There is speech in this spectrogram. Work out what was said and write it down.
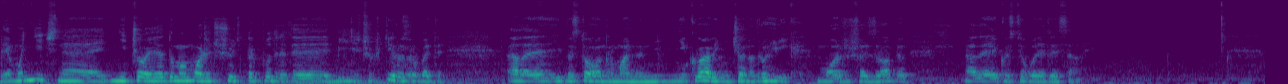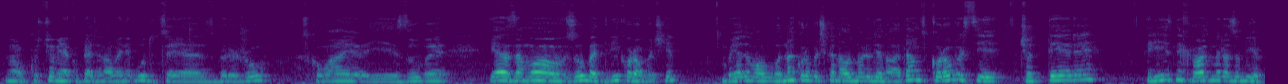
демонічне, нічого. Я думав, може чуть-чуть припудрити більшу шкіру зробити. Але і без того нормально. Ні, ні крові, нічого на другий рік. Може щось зроблю. Але костюм буде той самий. Ну, костюм я купляти новий не буду, це я збережу, сховаю і зуби. Я замовив зуби дві коробочки. Бо я думав, одна коробочка на одну людину, а там в коробочці 4 різних розміри зубів.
